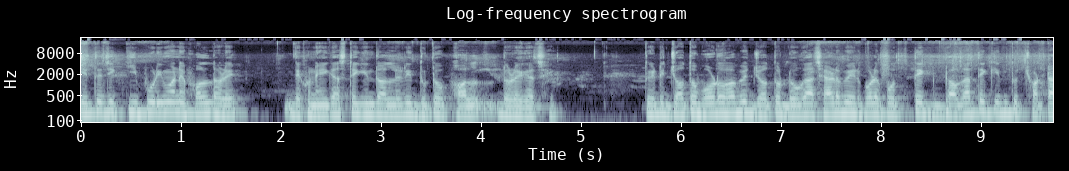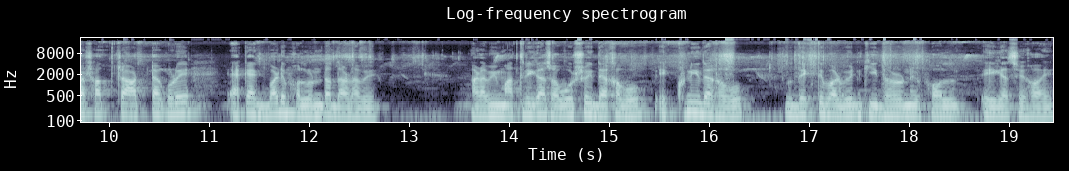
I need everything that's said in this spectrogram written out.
এতে যে কী পরিমাণে ফল ধরে, দেখুন, এই গাছটায় কিন্তু অলরেডি দুটো ফল ধরে গেছে। তো এটি যত বড় হবে, যত ডগা ছাড়বে, এরপরে প্রত্যেক ডগাতে কিন্তু ছটা, সাতটা, আটটা করে এক একবারে ফলনটা দাঁড়াবে। আর আমি মাতৃ গাছ অবশ্যই দেখাবো, এক্ষুনি দেখাবো। দেখতে পারবেন কী ধরনের ফল এই গাছে হয়।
